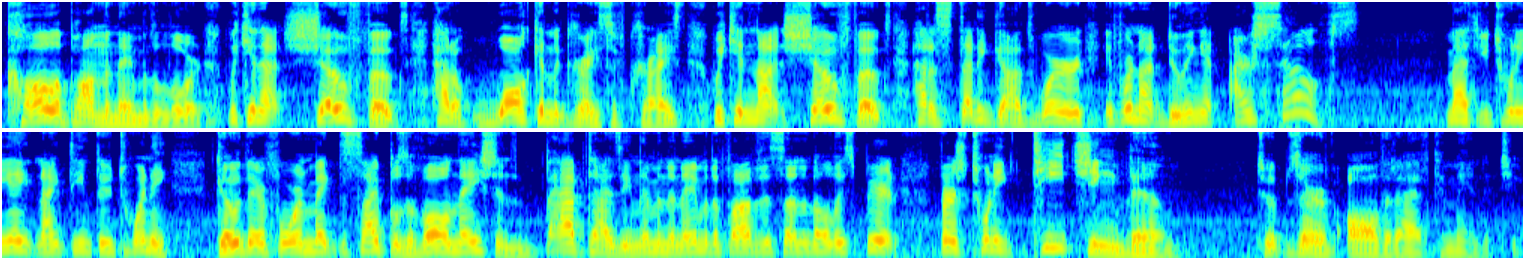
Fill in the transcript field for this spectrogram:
call upon the name of the Lord. We cannot show folks how to walk in the grace of Christ. We cannot show folks how to study God's word if we're not doing it ourselves. Matthew 28, 19 through 20. Go therefore and make disciples of all nations, baptizing them in the name of the Father, the Son, and the Holy Spirit. Verse 20, teaching them to observe all that I have commanded you.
